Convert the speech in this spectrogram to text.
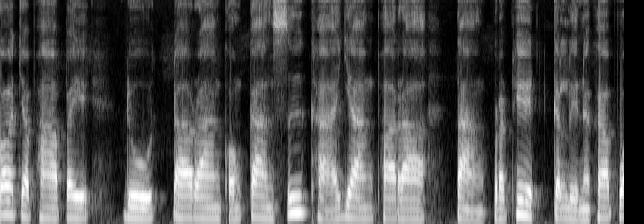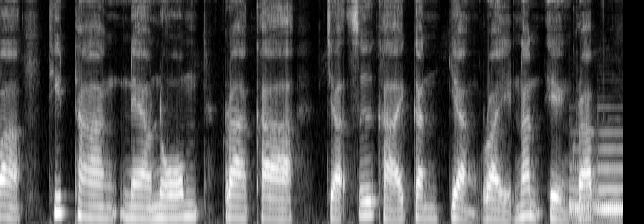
ก็จะพาไปดูตารางของการซื้อขายยางพาราต่างประเทศกันเลยนะครับว่าทิศทางแนวโน้ม ราคาจะซื้อขายกันอย่างไรนั่นเองครับ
